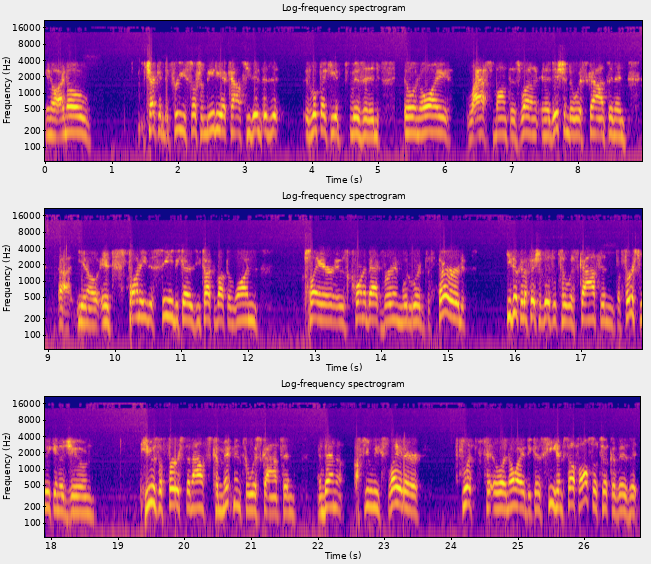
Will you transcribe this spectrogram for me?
You know I know checking Dupree's social media accounts, he did visit. It looked like he had visited Illinois last month as well, in addition to Wisconsin. And uh, you know, it's funny to see because you talked about the one player, it was cornerback Vernon Woodward III. He took an official visit to Wisconsin the first weekend of June. He was the first announced commitment for Wisconsin, and then a few weeks later, flipped to Illinois because he himself also took a visit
